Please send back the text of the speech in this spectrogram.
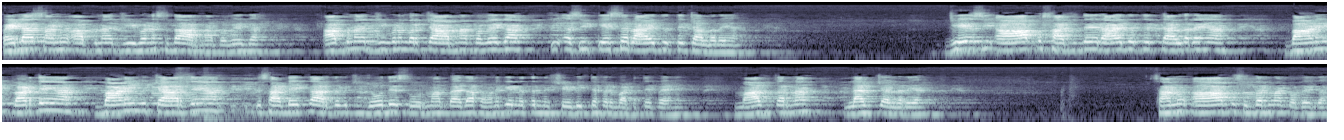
ਪਹਿਲਾਂ ਸਾਨੂੰ ਆਪਣਾ ਜੀਵਨ ਸੁਧਾਰਨਾ ਪਵੇਗਾ, ਆਪਣਾ ਜੀਵਨ ਵਿਚਾਰਨਾ ਪਵੇਗਾ ਕਿ ਅਸੀਂ ਕਿਸ ਰਾਹ ਦੇ ਉੱਤੇ ਚੱਲ ਰਹੇ ਹਾਂ। ਜੇ ਅਸੀਂ ਆਪ ਸੱਚ ਦੇ ਰਾਹ ਦੇ ਉੱਤੇ ਚੱਲ ਰਹੇ ਹਾਂ, ਬਾਣੀ ਪੜ੍ਹਦੇ ਹਾਂ, ਬਾਣੀ ਵਿਚਾਰਦੇ ਹਾਂ ਤੇ ਸਾਡੇ ਘਰ ਦੇ ਵਿੱਚ ਯੋਧੇ ਸੂਰਮਾ ਪੈਦਾ ਹੋਣਗੇ ਨਿਤ ਨਸ਼ੇੜੀ ਤੇ ਫਿਰ ਵੱਟ ਤੇ ਪੈਣੇ। ਮਾਫ ਕਰਨਾ, ਲੱਗ ਚੱਲ ਰਿਹਾ। ਸਾਨੂੰ ਆਪ ਸੁਧਰਨਾ ਪਵੇਗਾ।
